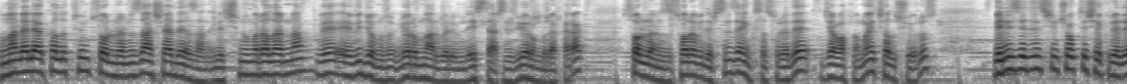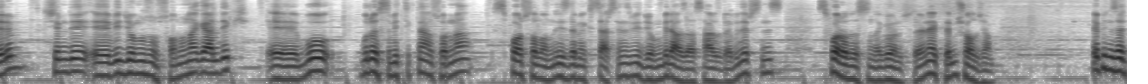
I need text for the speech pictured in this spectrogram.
Bunlarla alakalı tüm sorularınızı aşağıda yazan iletişim numaralarından ve e, videomuzun yorumlar bölümünde isterseniz yorum bırakarak sorularınızı sorabilirsiniz. En kısa sürede cevaplamaya çalışıyoruz. Beni izlediğiniz için çok teşekkür ederim. Şimdi e, videomuzun sonuna geldik. E, bu burası bittikten sonra spor salonunu izlemek isterseniz videomu biraz daha sardırabilirsiniz. Spor odasında görüntülerini eklemiş olacağım. Hepinize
